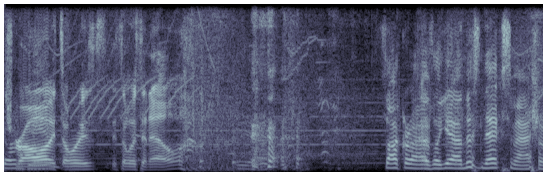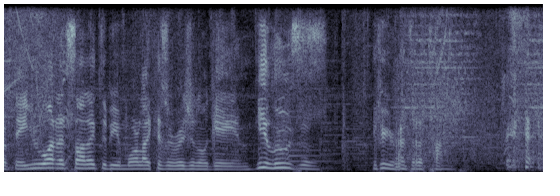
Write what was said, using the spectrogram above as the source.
a draw, game. it's always it's always an L. Yeah. Sakurai was like, yeah, in this next Smash Up thing, you wanted Sonic to be more like his original game. He loses if he runs out of time.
